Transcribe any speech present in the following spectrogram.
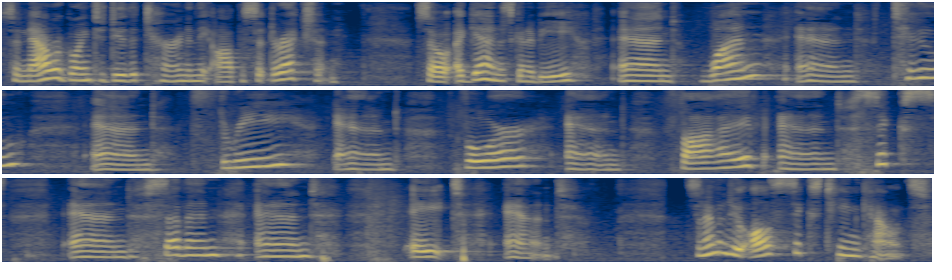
So now we're going to do the turn in the opposite direction. So again, it's going to be and one and two and three and four and five and six and seven and eight and. So now I'm going to do all 16 counts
